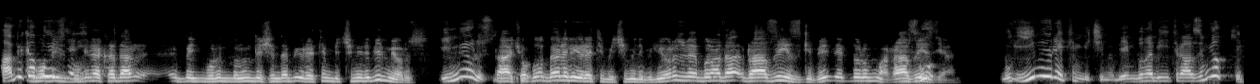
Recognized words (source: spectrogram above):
Fabrika Ama bu biz yüzden bugüne kadar e, bunun, bunun dışında bir üretim biçimini bilmiyoruz. Bilmiyoruz. Daha çok bu böyle bir üretim biçimini biliyoruz ve buna da razıyız gibi bir durum var. Razıyız bu, yani. Bu iyi bir üretim biçimi. Benim buna bir itirazım yok ki.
